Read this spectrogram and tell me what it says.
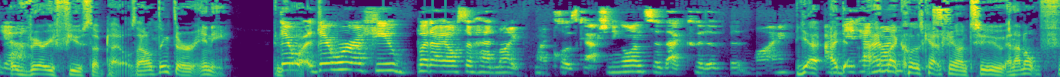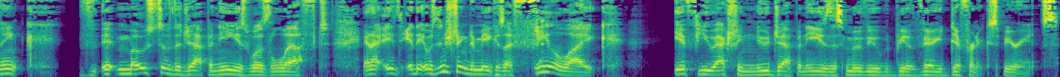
or very few subtitles. I don't think there are any. There fact. were there were a few, but I also had my my closed captioning on, so that could have been why. Yeah, I I, did I had my closed captioning on too, and I don't think it, most of the Japanese was left. And I, it, it, it was interesting to me because I feel like if you actually knew Japanese, this movie would be a very different experience.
